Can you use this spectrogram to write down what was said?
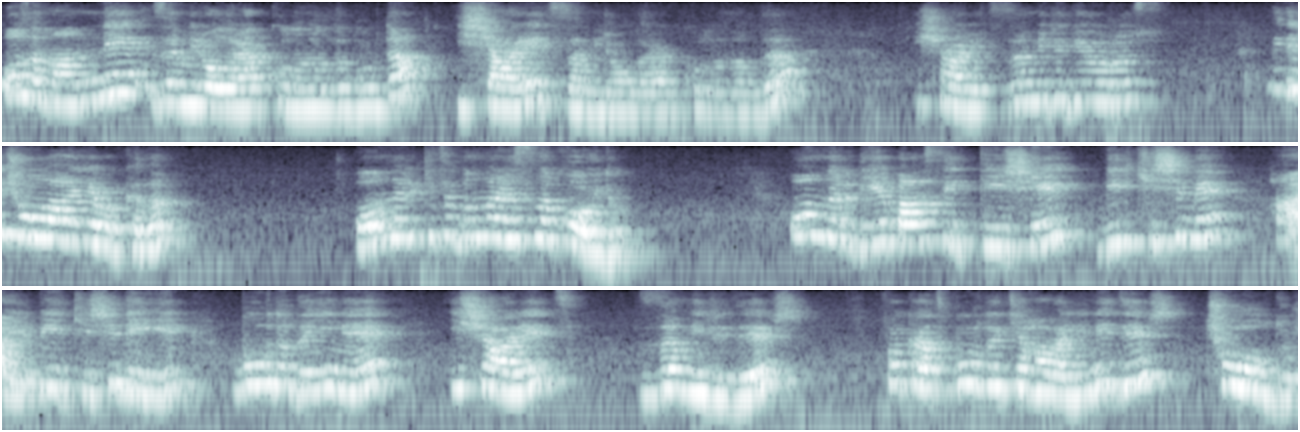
O zaman ne zamiri olarak kullanıldı burada? İşaret zamiri olarak kullanıldı. İşaret zamiri diyoruz. Bir de çoğul haline bakalım. Onları kitabının arasına koydum. Onları diye bahsettiği şey bir kişi mi? Hayır bir kişi değil. Burada da yine işaret zamiridir. Fakat buradaki hali nedir? Çoğuldur.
